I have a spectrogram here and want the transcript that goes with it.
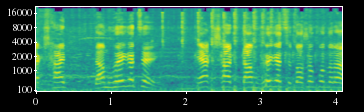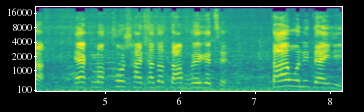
এক ষাট দাম হয়ে গেছে? এক ষাট দাম হয়ে গেছে? দর্শক বন্ধুরা এক লক্ষ ষাট হাজার দাম হয়ে গেছে। তাও উনি দেয়নি।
